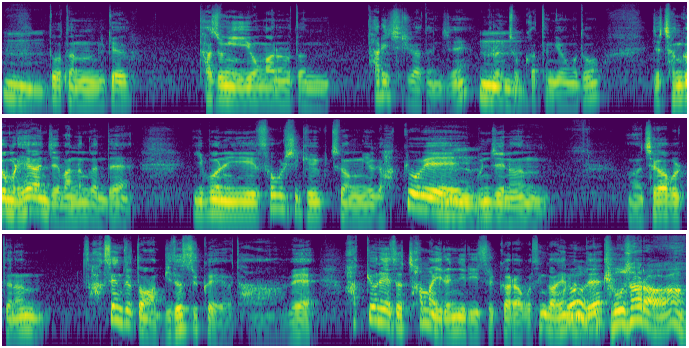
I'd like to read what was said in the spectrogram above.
음. 또 어떤 이렇게 다중이 이용하는 어떤 탈의실이라든지 그런 음. 쪽 같은 경우도 이제 점검을 해야 이제 맞는 건데 이번 이 서울시 교육청 여기 학교의 음. 문제는 어 제가 볼 때는 학생들도 아마 믿었을 거예요 다 왜 학교 내에서 차마 이런 일이 있을까라고 생각했는데 그 교사라.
